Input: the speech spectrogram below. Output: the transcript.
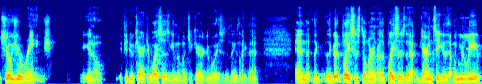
shows your range. You know, if you do character voices, give them a bunch of character voices and things like that. And the, the good places to learn are the places that guarantee you that when you leave,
